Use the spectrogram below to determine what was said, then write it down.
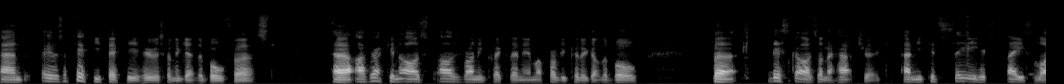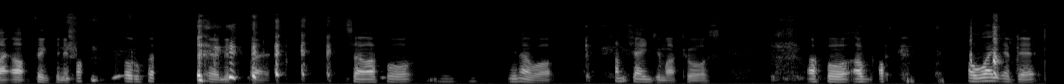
And it was a 50-50 who was going to get the ball first. Uh, I reckon I was I was running quicker than him. I probably could have got the ball, but this guy's on a hat trick, and you could see his face light up, thinking if I get the ball first, turn this way. so I thought, you know what, I'm changing my course. I thought I'll, I'll, wait a bit,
